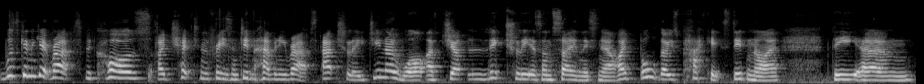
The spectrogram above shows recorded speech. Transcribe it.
was going to get wraps because I checked in the freezer and didn't have any wraps. Actually, do you know what? I've just literally, as I'm saying this now, I bought those packets, didn't I? The um,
